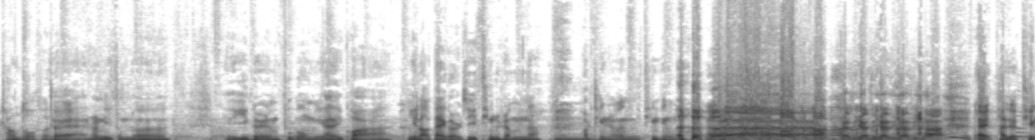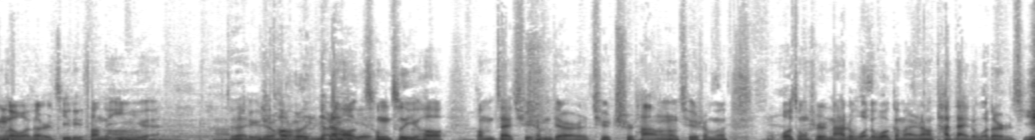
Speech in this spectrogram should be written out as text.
长头发？，对，说你怎么一个人不跟我们在一块儿啊？你老戴个耳机听什么呢？嗯我说听什么？你听听吧。哎，你看，你看，你看，你看，你看，哎，他就听了我的耳机里放的音乐。啊，对这个时候然后从此以后，我们再去什么地儿，去吃糖，去什么，我总是拿着我的 Walkman，然后他带着我的耳机。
